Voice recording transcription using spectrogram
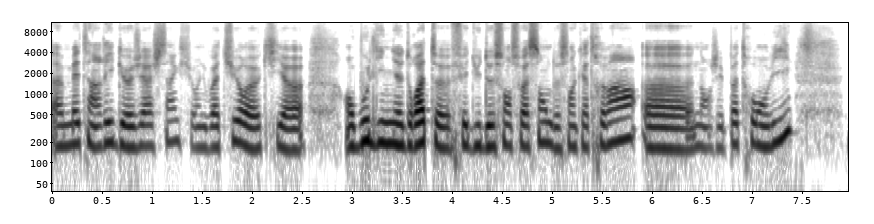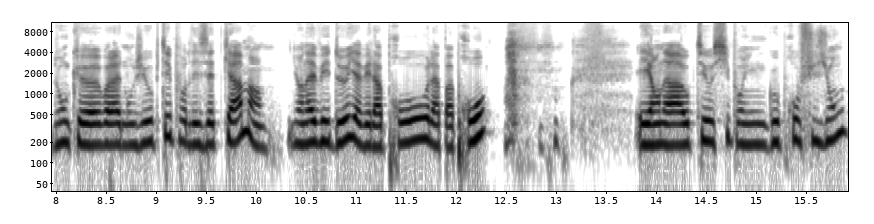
à mettre un rig GH5 sur une voiture euh, qui, euh, en bout de ligne droite, euh, fait du 260, 280, euh, non, j'ai pas trop envie. Donc euh, voilà, donc j'ai opté pour des Z-Cam. Il y en avait deux, il y avait la Pro, la pas Pro. Et on a opté aussi pour une GoPro Fusion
